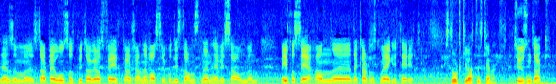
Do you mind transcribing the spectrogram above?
den som startar i onsdags, Pythagoras Faith, kanske han är vassare på distansen än Heavy Sound, men vi får se. Han, eh, det är klart han ska med i kriteriet. Stort grattis Kenneth! Tusen tack!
